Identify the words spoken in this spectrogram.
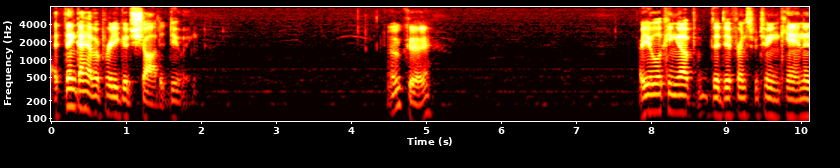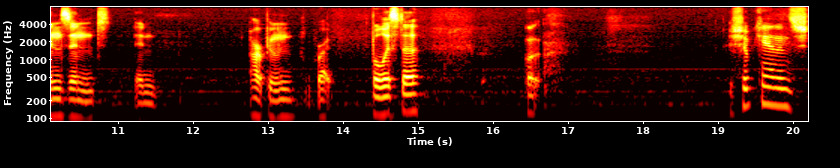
I think I have a pretty good shot at doing. okay. Are you looking up the difference between cannons and and harpoon right ballista? Ship cannons sh-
